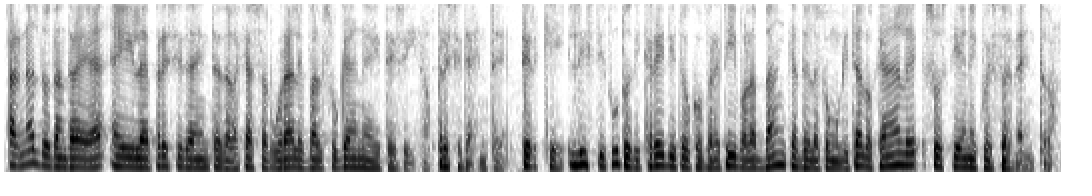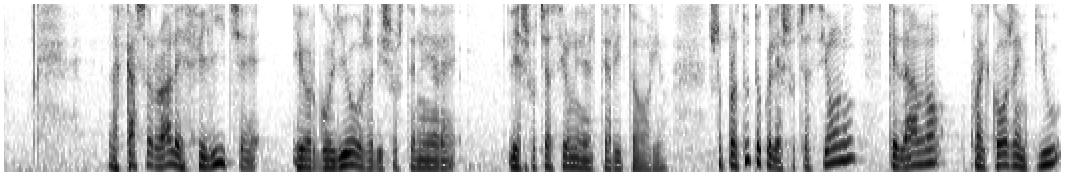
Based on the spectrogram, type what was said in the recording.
Arnaldo D'Andrea è il presidente della Cassa Rurale Valsugana e Tesino. Presidente, perché l'Istituto di Credito Cooperativo, la banca della comunità locale, sostiene questo evento? La Cassa Rurale è felice e orgogliosa di sostenere le associazioni del territorio, soprattutto quelle associazioni che danno qualcosa in più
